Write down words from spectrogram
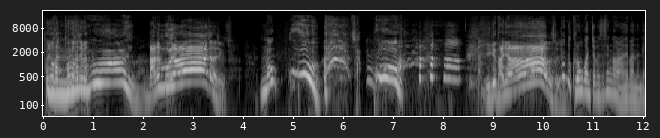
통역하 통역하자면 우와, 이거야. 나는 뭐야 하잖아 지금. 먹고 이게 다냐 하면서 한. 번도 그런 관점에서 생각을 안 해봤는데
